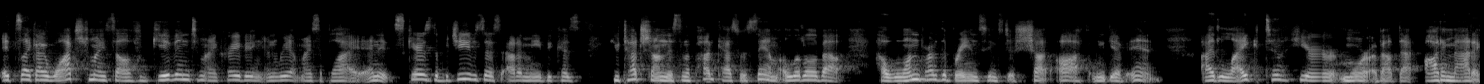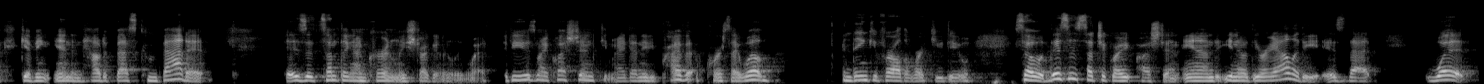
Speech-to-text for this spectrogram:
It's like I watched myself give into my craving and re up my supply. And it scares the bejesus out of me because you touched on this in the podcast with Sam a little about how one part of the brain seems to shut off and give in. I'd like to hear more about that automatic giving in and how to best combat it. Is it something I'm currently struggling with? If you use my question, keep my identity private, of course I will. And thank you for all the work you do. So, this is such a great question. And, you know, the reality is that what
